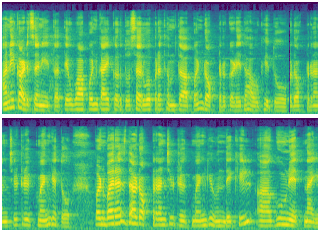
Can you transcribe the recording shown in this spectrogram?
अनेक अडचणी येतात. तेव्हा आपण काय करतो? सर्वप्रथम तर आपण डॉक्टरकडे धाव घेतो डॉक्टरांची ट्रीटमेंट घेतो. पण बऱ्याचदा डॉक्टरांची ट्रीटमेंट घेऊन देखील गुण येत नाही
